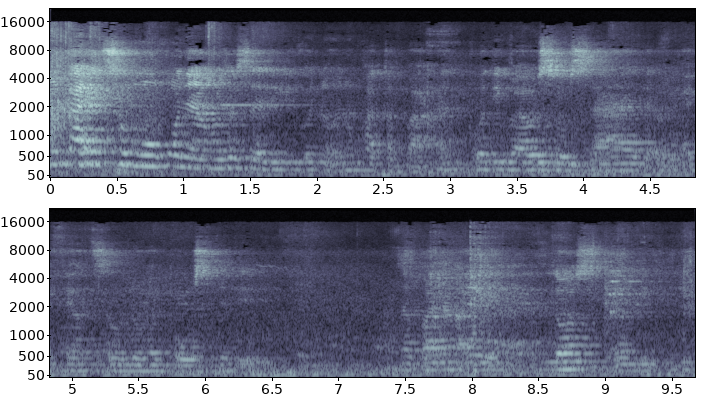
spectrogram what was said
Yung kahit sumuko na ako sa sarili ko noon ng katabaan ko, di ba, I was so sad, I felt so low, I posted it. Na parang I lost everything.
